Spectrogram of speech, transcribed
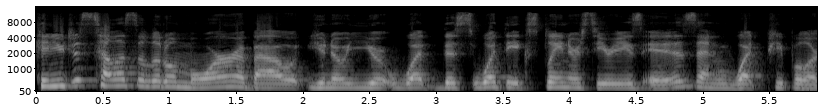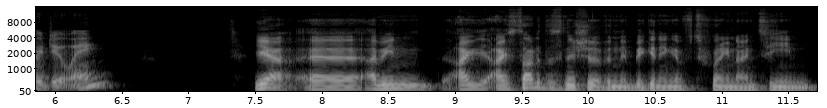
can you just tell us a little more about you know your what this what the explainer series is and what people are doing? Yeah, uh, I mean, I, I started this initiative in the beginning of 2019,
